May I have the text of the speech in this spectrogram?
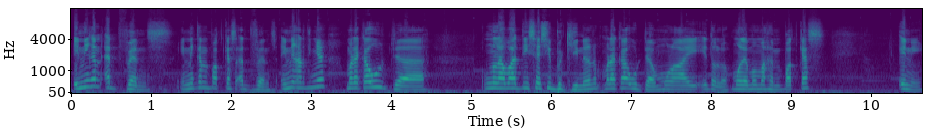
ini kan advance ini kan podcast advance ini artinya mereka udah ngelewati sesi beginner mereka udah mulai itu loh mulai memahami podcast ini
